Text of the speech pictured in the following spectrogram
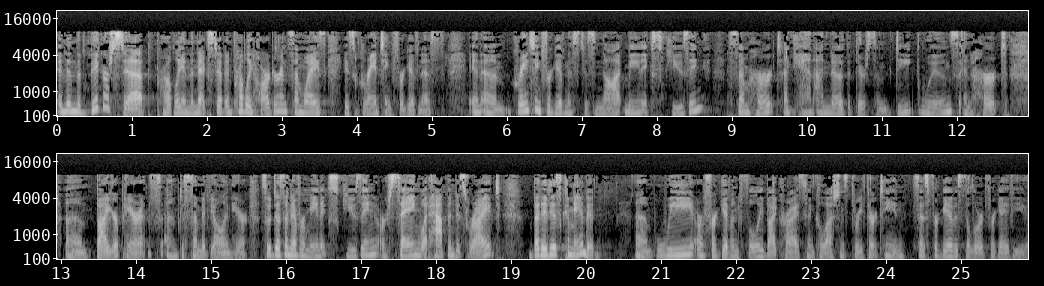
and then the bigger step, probably, and the next step, and probably harder in some ways, is granting forgiveness. And um, granting forgiveness does not mean excusing some hurt. Again, I know that there's some deep wounds and hurt um, by your parents um, to some of y'all in here. So it doesn't ever mean excusing or saying what happened is right, but it is commanded. Um, we are forgiven fully by Christ. In Colossians 3.13 says, forgive as the Lord forgave you.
